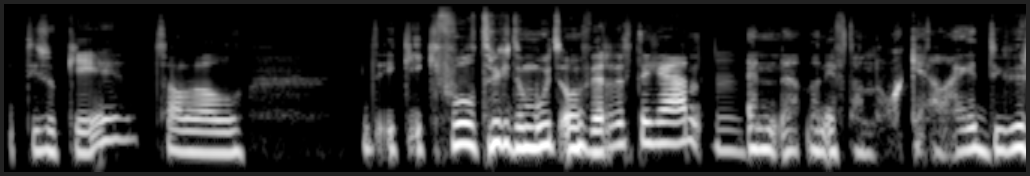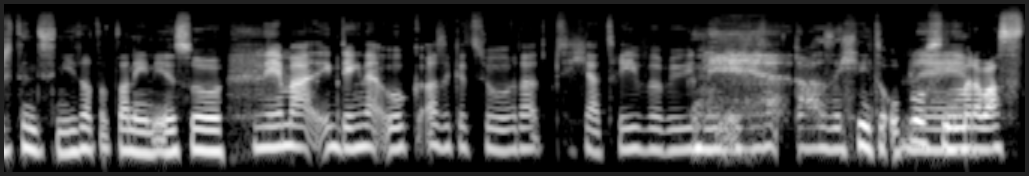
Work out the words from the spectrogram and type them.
het is oké. Het zal wel... Ik, ik voel terug de moed om verder te gaan. En eh, dan heeft dat nog keihard lang geduurd. En het is niet dat dat dan ineens zo... Nee, maar ik denk dat ook, als ik het zo hoor, dat psychiatrie voor u niet... Nee, dat was echt niet de oplossing. Nee. Maar dat was,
